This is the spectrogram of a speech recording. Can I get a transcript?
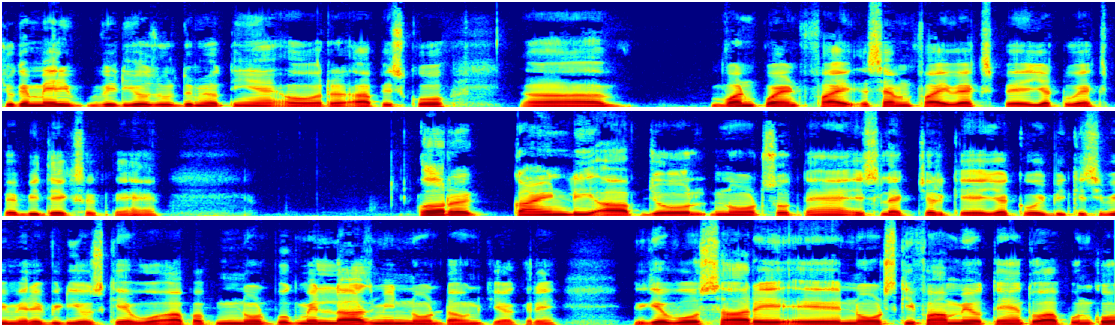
चूँकि मेरी वीडियोज़ उर्दू में होती हैं और आप इसको one point five seven five x पे या टू एक्स पे भी देख सकते हैं। और काइंडली आप जो नोट्स होते हैं इस लेक्चर के या कोई भी किसी भी मेरे वीडियोस के, वो आप अपनी नोटबुक में लाजमी नोट डाउन किया करें। क्योंकि वो सारे नोट्स की फार्म में होते हैं तो आप उनको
